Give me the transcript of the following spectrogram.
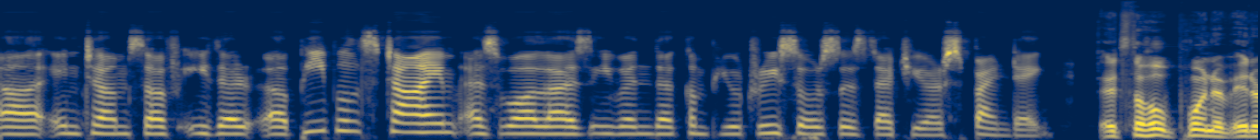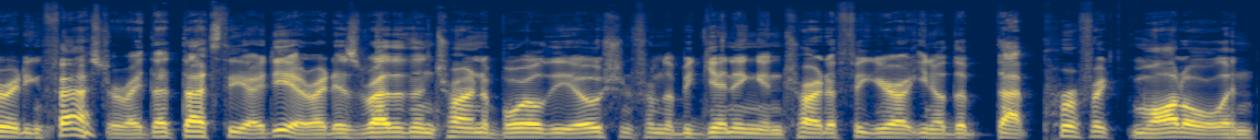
uh, in terms of either uh, people's time as well as even the compute resources that you're spending it's the whole point of iterating faster, right? That that's the idea, right? Is rather than trying to boil the ocean from the beginning and try to figure out, you know, the that perfect model and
